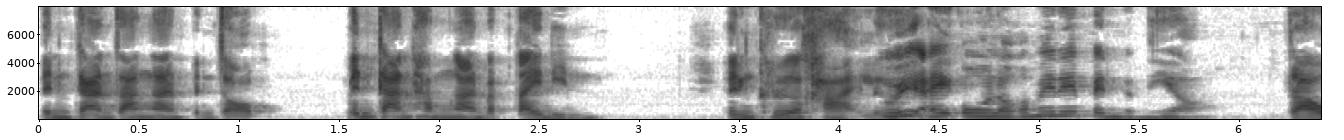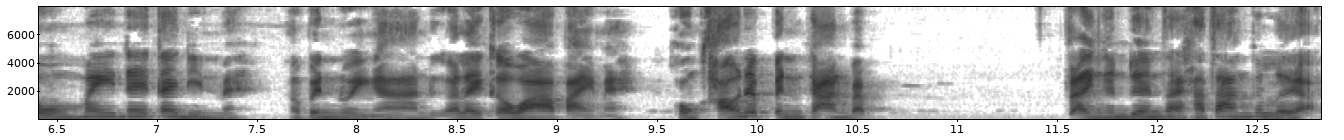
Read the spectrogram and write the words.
เป็นการจ้างงานเป็นจ็อบ เป็นการทำงานแบบใต้ดิน เป็นเครือข่ายเลยเฮ้ยไอโอเราก็ไม่ได้เป็นแบบนี้หรอ เราไม่ได้ใต้ดินไหมเราเป็นหน่วยงานหรืออะไรก็ว่าไปไหมของเขาเนี่ยเป็นการแบบ จ่ายเงินเดือนจ่ายค่าจ้างกันเลยอะ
